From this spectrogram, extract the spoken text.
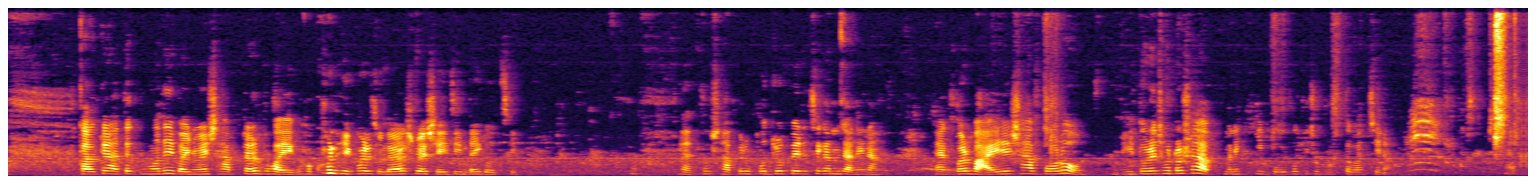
উফ, কালকে রাতে ঘুমোতেই পারিনি মানে সাপটার ভয়ে কখন এই ঘরে চলে আসবে সেই চিন্তাই করছি। এত সাপের উপদ্রব বেড়েছে কেন জানি না। একবার বাইরে সাপ বড়, ভিতরে ছোট সাপ মানে কি বলব কিছু বুঝতে পারছি না। এত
